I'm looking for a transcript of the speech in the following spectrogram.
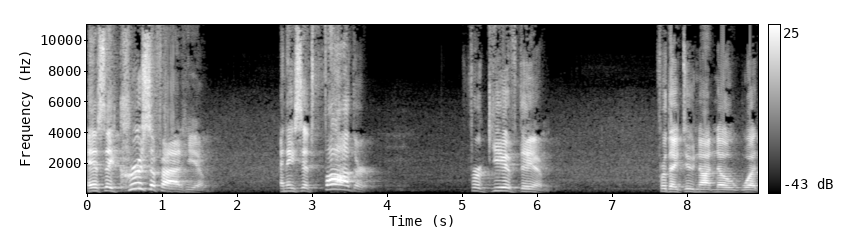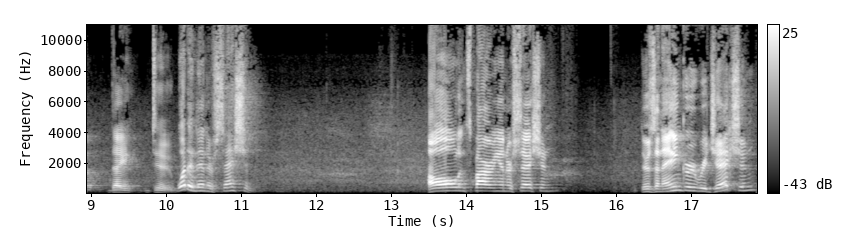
as they crucified him. And he said, Father, forgive them, for they do not know what they do. What an intercession! All inspiring intercession. There's an angry rejection,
